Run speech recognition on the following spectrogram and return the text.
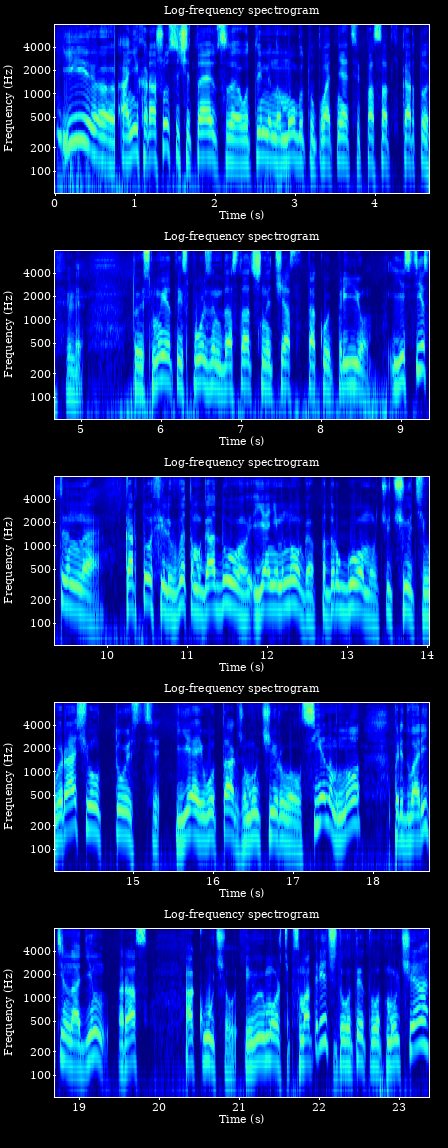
И э, они хорошо сочетаются, вот именно могут уплотнять посадки картофеля. То есть мы это используем достаточно часто, такой прием. Естественно, картофель в этом году я немного по-другому чуть-чуть выращивал. То есть я его также мульчировал сеном, но предварительно один раз окучил. И вы можете посмотреть, что вот эта вот мульча,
